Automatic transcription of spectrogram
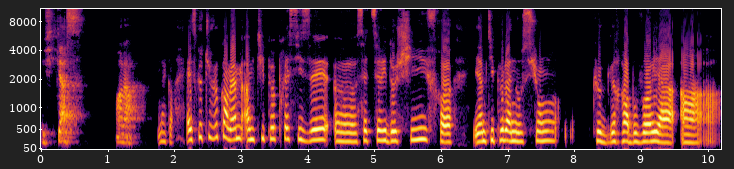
efficace. Voilà. D'accord. Est-ce que tu veux quand même un petit peu préciser euh, cette série de chiffres et un petit peu la notion que Grabovoi a, a,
